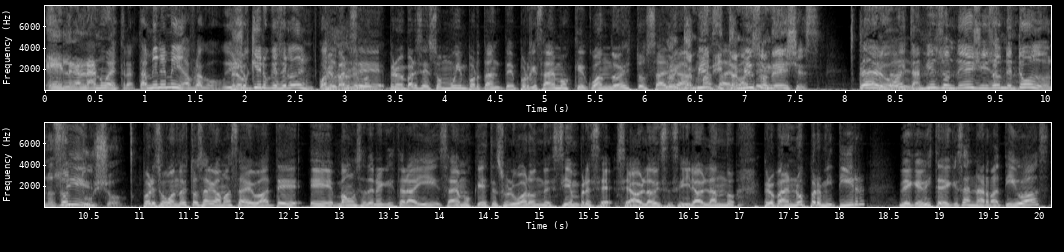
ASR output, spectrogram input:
es la, la nuestra. También es mía, flaco. Y Pero- yo quiero que se lo den. ¿Cuál Me es el parece, pero me parece eso muy importante, porque sabemos que cuando esto No, salga y también, más y también debate- son de ellos. Claro, Total. y también son de ellos y son de todo, no son Sí. tuyos. Por eso, cuando esto salga más a debate, eh, vamos a tener que estar ahí. Sabemos que este es un lugar donde siempre se, se ha hablado y se seguirá hablando, pero para no permitir de que, viste, de que esas narrativas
